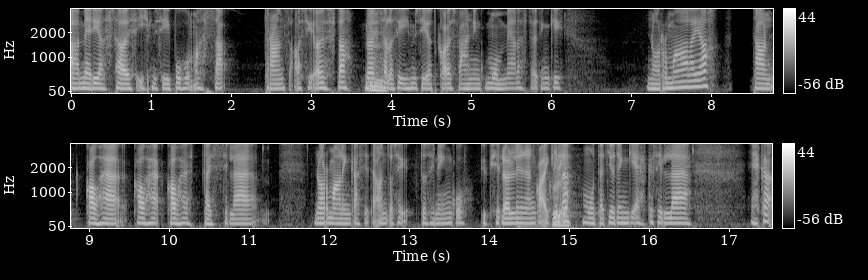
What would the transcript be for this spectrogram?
ä, mediassa olisi ihmisiä puhumassa transasioista, myös Mm. sellaisia ihmisiä, jotka olisi vähän niin kuin mun mielestä jotenkin normaaleja. Tämä on kauhea, kauhea, kauhea tai siis sillä normaalin käsite on tosi, tosi niin kuin yksilöllinen kaikille, Kyllä. mutta jotenkin ehkä sillä ehkä,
